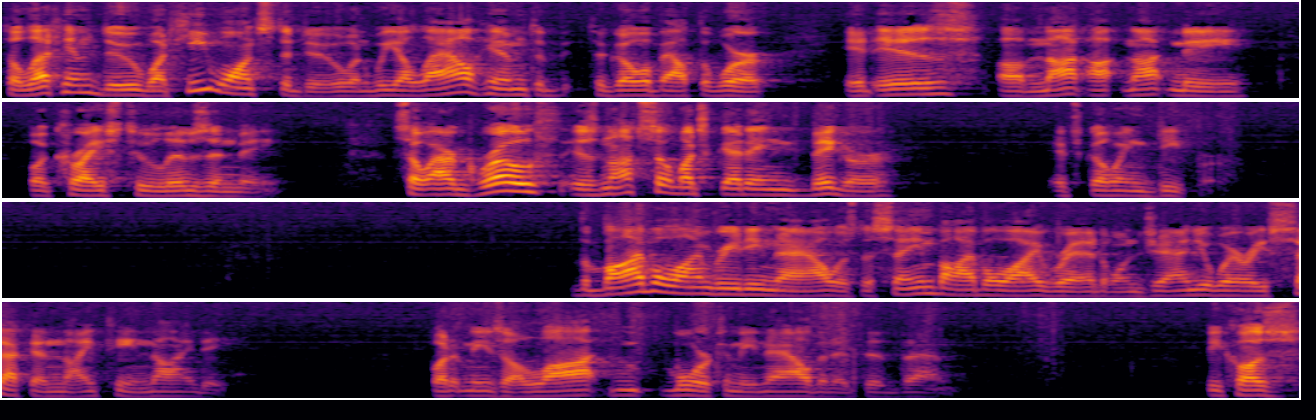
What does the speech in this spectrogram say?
to let Him do what He wants to do, and we allow Him to, to go about the work. It is um, not, uh, not me, but Christ who lives in me. So our growth is not so much getting bigger, it's going deeper. The Bible I'm reading now is the same Bible I read on January 2nd, 1990. But it means a lot more to me now than it did then. Because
